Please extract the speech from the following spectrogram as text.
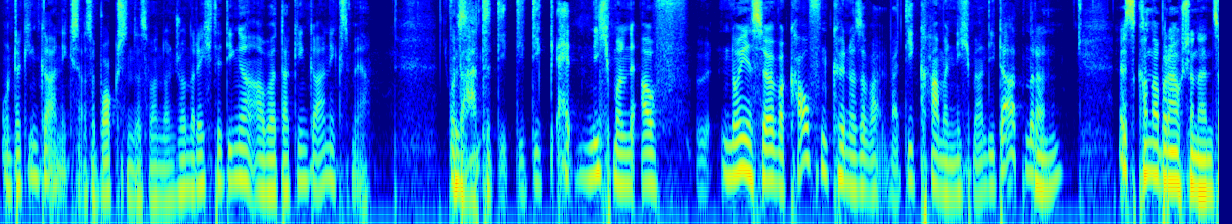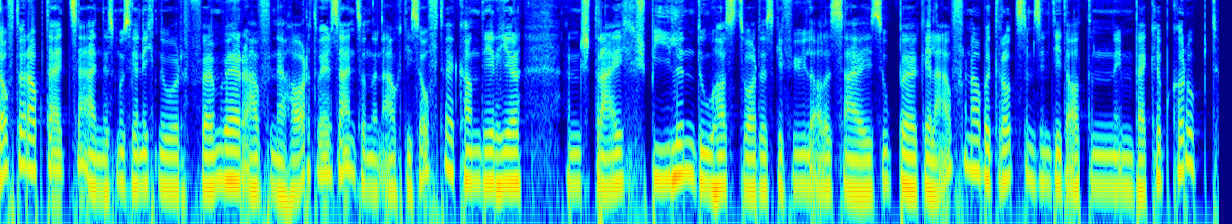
und da ging gar nichts. Also Boxen, das waren dann schon rechte Dinge, aber da ging gar nichts mehr. Und da hatte die, die, die hätten nicht mal auf neue Server kaufen können, also weil die kamen nicht mehr an die Daten ran. Mhm. Es kann aber auch schon ein Software-Update sein. Es muss ja nicht nur Firmware auf eine Hardware sein, sondern auch die Software kann dir hier einen Streich spielen. Du hast zwar das Gefühl, alles sei super gelaufen, aber trotzdem sind die Daten im Backup korrupt.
